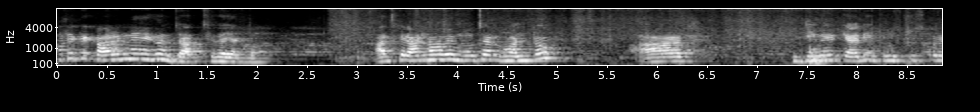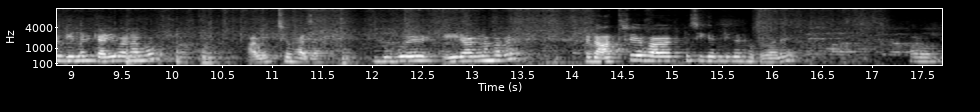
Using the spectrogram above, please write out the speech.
থেকে কারেন্ট নেই, একদম যাচ্ছে তাই একদম। আজকে রান্না হবে মোচার ঘন্ট। আর ডিমের ক্যারি, জুস জুস করে ডিমের ক্যারি বানাবো। আর উচ্ছে ভাজা। দুপুরে এই রান্না হবে। রাত্রে হয় একটু চিকেন টিকেন হতে পারে। কারণ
